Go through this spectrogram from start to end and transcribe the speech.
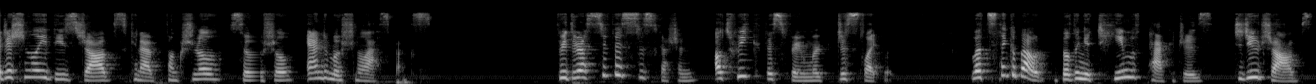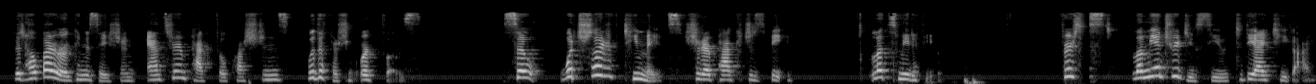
Additionally, these jobs can have functional, social, and emotional aspects. For the rest of this discussion, I'll tweak this framework just slightly. Let's think about building a team of packages to do jobs that help our organization answer impactful questions with efficient workflows. So which sort of teammates should our packages be? Let's meet a few. First, let me introduce you to the IT guy.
